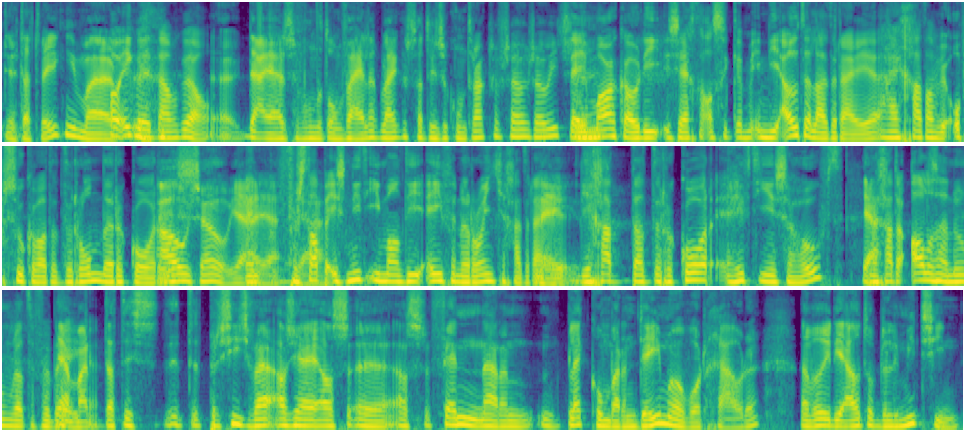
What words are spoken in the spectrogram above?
dat weet ik niet, maar... Oh, ik weet het namelijk wel. Eh, nou ja, ze vonden het onveilig blijkbaar. Staat in zijn contract of zo, zoiets? Nee, Eh? Marco die zegt als ik hem in die auto laat rijden, hij gaat dan weer opzoeken wat het ronde record is. Oh, zo, ja. en ja, Verstappen ja. is niet iemand die even een rondje gaat rijden. Nee. Die gaat, dat record heeft hij in zijn hoofd. En Ja. hij gaat er alles aan doen om dat te Ja, verbreken. maar dat is het- precies waar. Als jij als, eh, als fan naar een plek komt waar een demo wordt gehouden, dan wil je die auto op de limiet zien.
